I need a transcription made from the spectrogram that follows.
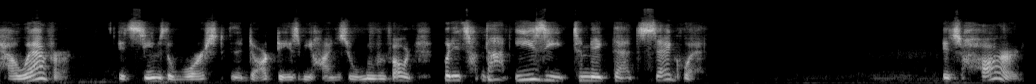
However, it seems the worst in the dark days behind us. We're moving forward, but it's not easy to make that segue. It's hard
